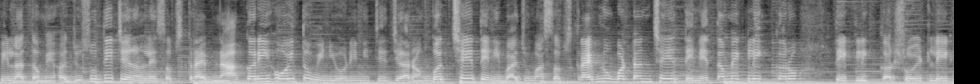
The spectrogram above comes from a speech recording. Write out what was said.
પહેલાં તમે હજુ સુધી ચેનલને સબસ્ક્રાઇબ ના કરી હોય તો વિડીયોની નીચે જ્યાં રંગત છે, તેની બાજુમાં સબસ્ક્રાઇબનું બટન છે, તેને તમે ક્લિક કરો. તે ક્લિક કરશો એટલે એક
